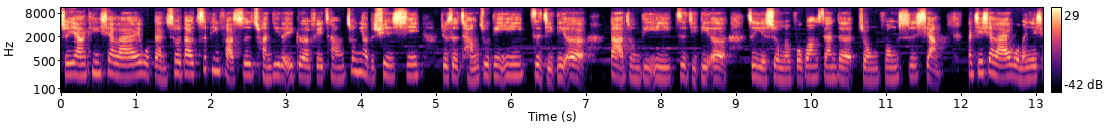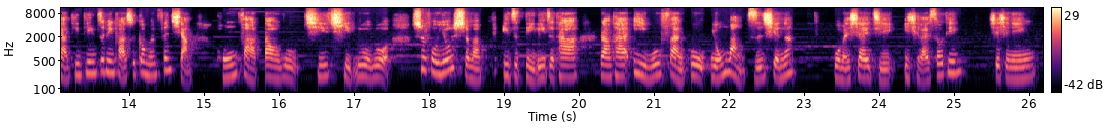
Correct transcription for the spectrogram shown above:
这样听下来，我感受到志平法师传递了一个非常重要的讯息，就是常住第一，自己第二；大众第一，自己第二。这也是我们佛光山的中风思想。那接下来，我们也想听听志平法师跟我们分享，弘法道路起起落落，是否有什么一直砥砺着他，让他义无反顾，勇往直前呢？我们下一集一起来收听。谢谢您。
